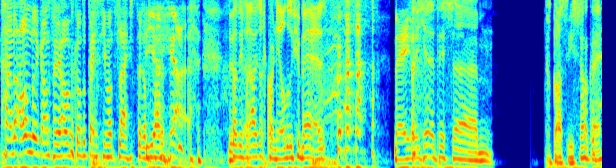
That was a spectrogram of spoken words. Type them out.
Aan de andere kant van je hoofd komt opeens iemand fluisteren. Ja, ja. Dus, dat die vrouw zegt, Cornel, doe je best. nee, weet je, het is... Um, Fantastisch. Oké. Okay.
